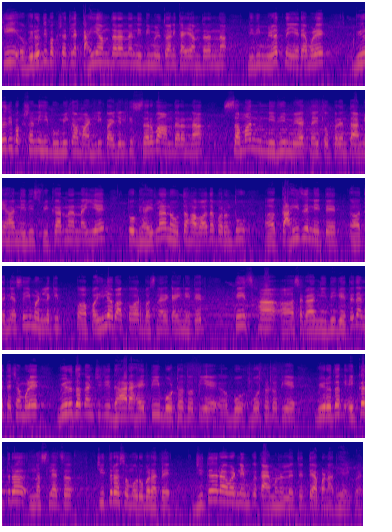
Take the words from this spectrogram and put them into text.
की विरोधी पक्षातल्या काही आमदारांना निधी मिळतो आणि काही आमदारांना निधी मिळत नाही आहे त्यामुळे विरोधी पक्षांनी ही भूमिका मांडली पाहिजे की सर्व आमदारांना समान निधी मिळत नाही तोपर्यंत आम्ही हा निधी स्वीकारणार नाही आहे तो घ्यायला नव्हता हवा होता परंतु काही जे नेते आहेत त्यांनी असंही म्हटलं की प- पहिल्या बाकावर बसणारे काही नेते आहेत तेच हा सगळा निधी घेतात आणि त्याच्यामुळे विरोधकांची जी धार आहे ती बोठत होतीये बो बोथट होतीये. विरोधक एकत्र नसल्याचं चित्र समोर उभं राहते जितेंद्र रावड नेमकं काय म्हणाले होते ते आपण आधी ऐकूयात.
